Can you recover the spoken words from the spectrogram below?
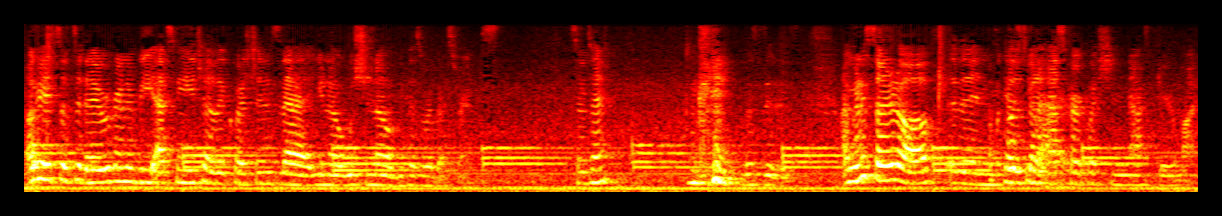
Okay, so today we're going to be asking each other questions that, you know, we should know because we're best friends. See what I'm saying? Okay, let's do this. I'm going to start it off, and then Makailah's going to ask her question after mine.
